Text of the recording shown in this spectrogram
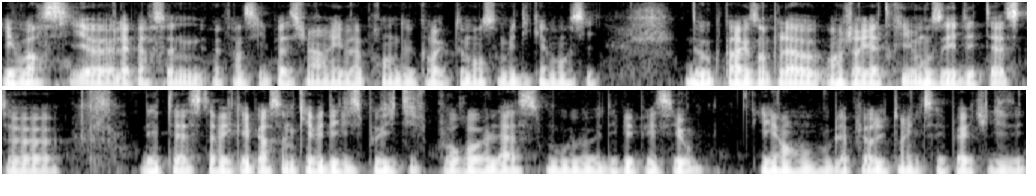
et voir si euh, la personne, enfin si le patient arrive à prendre correctement son médicament aussi. Donc par exemple là en gériatrie, on faisait des tests, euh, des tests avec les personnes qui avaient des dispositifs pour euh, l'asthme ou des PPCO. Et en, la plupart du temps, ils ne savaient pas utiliser.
